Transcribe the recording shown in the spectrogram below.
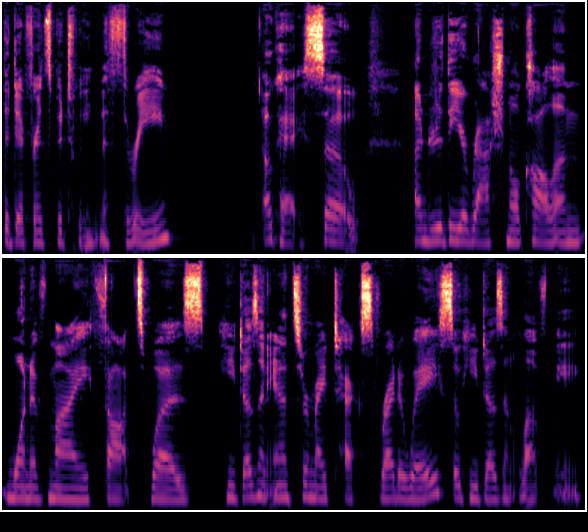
the difference between the three. Okay. So under the irrational column, one of my thoughts was, he doesn't answer my text right away, so he doesn't love me.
